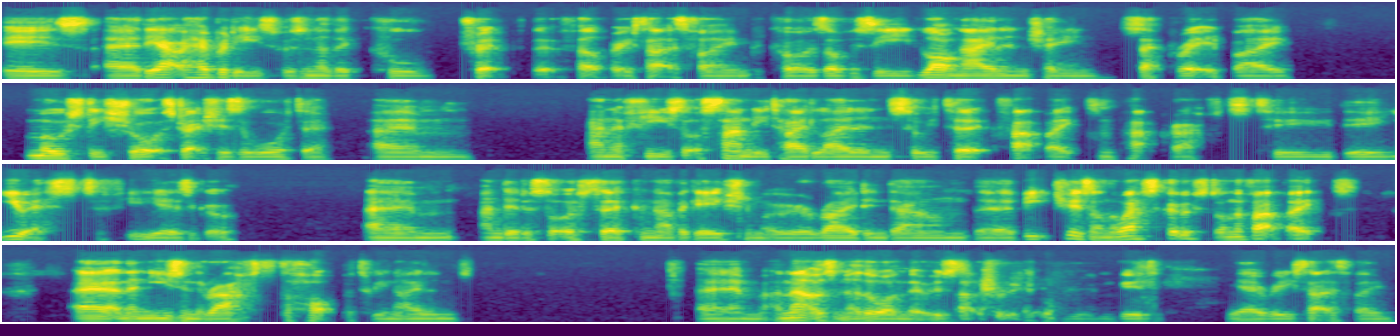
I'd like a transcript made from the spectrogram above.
is uh, the Outer Hebrides was another cool trip that felt very satisfying because obviously Long Island chain separated by mostly short stretches of water um, and a few sort of sandy tidal islands. So we took fat bikes and packrafts to the Uists a few years ago um, and did a sort of circumnavigation where we were riding down the beaches on the west coast on the fat bikes uh, and then using the rafts to hop between islands. Um, and that was another one that was really, cool. really good. Yeah, really satisfying.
